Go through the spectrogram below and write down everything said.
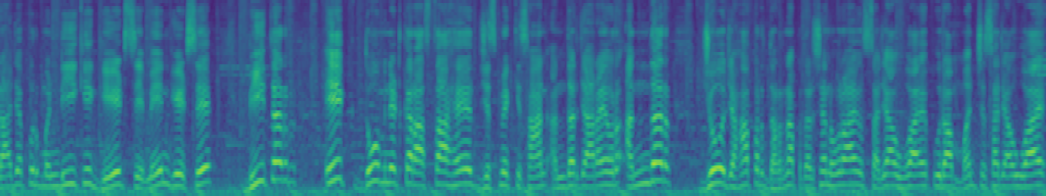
राजापुर मंडी के गेट से, मेन गेट से, भीतर एक दो मिनट का रास्ता है जिसमें किसान अंदर जा रहे हैं और अंदर जो जहाँ पर धरना प्रदर्शन हो रहा है सजा हुआ है, पूरा मंच सजा हुआ है।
